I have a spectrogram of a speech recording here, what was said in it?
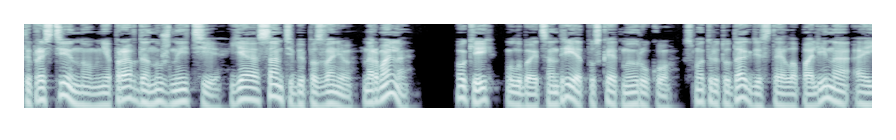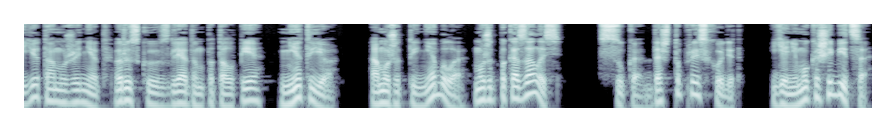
Ты прости, но мне правда нужно идти. Я сам тебе позвоню. Нормально? «Окей», – улыбается Андрей и отпускает мою руку. Смотрю туда, где стояла Полина, а ее там уже нет. Рыскаю взглядом по толпе. Нет ее. А может, ты не было? Может, показалось? Сука, да что происходит? Я не мог ошибиться.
